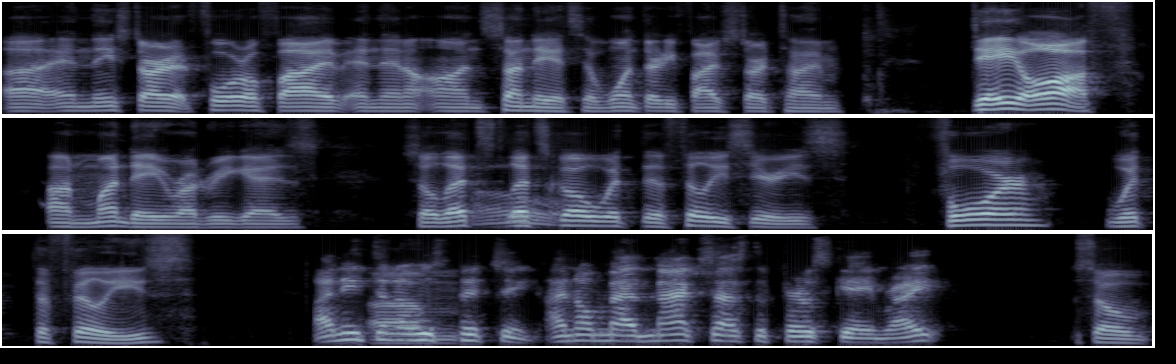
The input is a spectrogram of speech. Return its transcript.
Uh, and they start at 4:05 and then on Sunday it's a 1:35 start time. Day off on Monday, Rodriguez. So let's let's Oh. go with the Phillies series. 4 with the Phillies. I need to know who's Um, pitching. I know Mad Max has the first game, right? So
